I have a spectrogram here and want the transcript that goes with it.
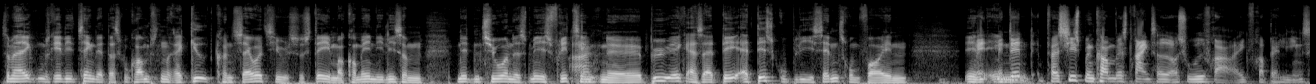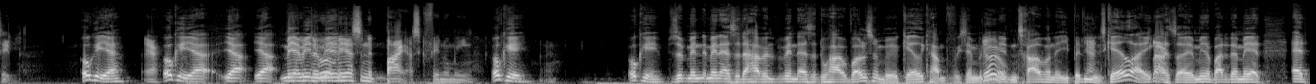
Så man havde ikke måske lige tænkt, at der skulle komme sådan et rigidt konservativt system og komme ind i ligesom 1920'ernes mest fritænkende by, ikke? Altså, at det, at det skulle blive centrum for en... en Men, en men den fascismen kom vist strengt taget også udefra, og ikke fra Berlin selv. Okay, ja. Ja. Okay, ja, ja, ja. Men jeg det, mener, det var mere- mere sådan et bayersk fænomen. Okay. Okay, så, men, men altså, der har vel, men altså, du har jo voldsomme gadekampe, for eksempel Jo, jo. i 1930'erne i Berlins Ja, gader, ikke? klart. Altså, jeg mener bare det der med, at, at,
